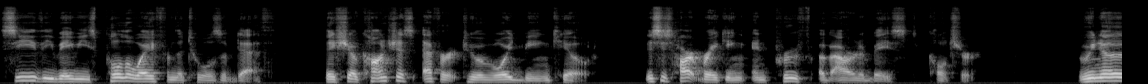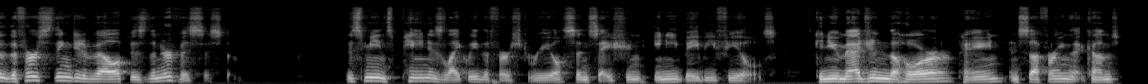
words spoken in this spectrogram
see the babies pull away from the tools of death. They show conscious effort to avoid being killed. This is heartbreaking and proof of our debased culture. We know the first thing to develop is the nervous system. This means pain is likely the first real sensation any baby feels. Can you imagine the horror, pain, and suffering that comes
